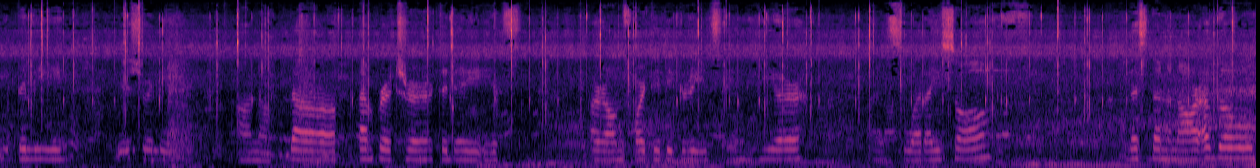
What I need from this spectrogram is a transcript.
Italy, usually, uh, no, the temperature today is around 40 degrees and here as what I saw less than an hour ago.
